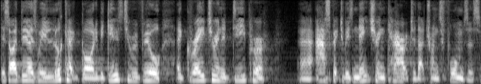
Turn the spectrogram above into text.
This idea as we look at God, it begins to reveal a greater and a deeper uh, aspect of his nature and character that transforms us.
